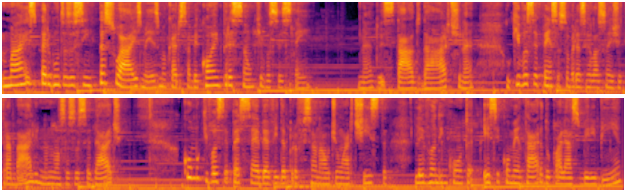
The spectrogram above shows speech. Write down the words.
mais perguntas assim pessoais mesmo. Eu quero saber qual a impressão que vocês têm né, do estado da arte, né? O que você pensa sobre as relações de trabalho na nossa sociedade? Como que você percebe a vida profissional de um artista, levando em conta esse comentário do palhaço Biribinha?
